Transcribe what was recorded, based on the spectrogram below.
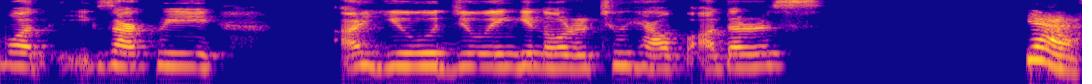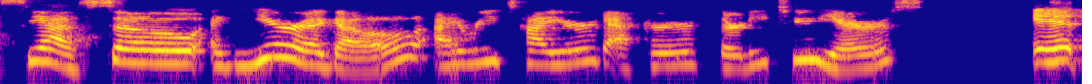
what exactly are you doing in order to help others? Yes, yes. So a year ago, I retired after 32 years. It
